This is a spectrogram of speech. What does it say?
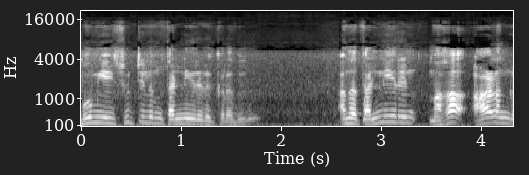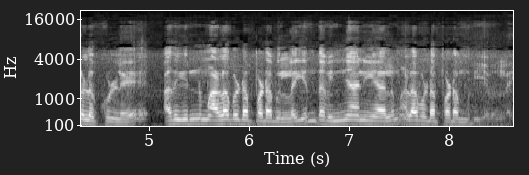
பூமியை சுற்றிலும் தண்ணீர் இருக்கிறது. அந்த தண்ணீரின் மகா ஆழங்களுக்குள்ளே அது இன்னும் அளவிடப்படவில்லை. எந்த விஞ்ஞானியாலும் அளவிடப்பட முடியவில்லை.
